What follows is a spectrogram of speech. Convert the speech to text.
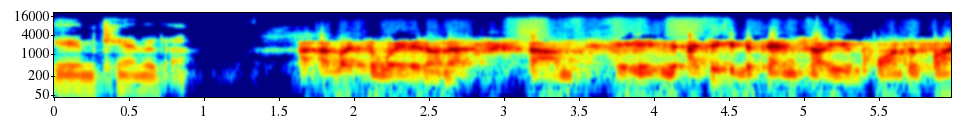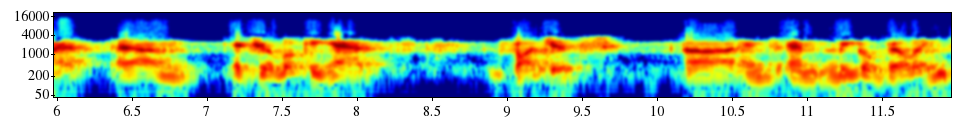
in Canada? I'd like to weigh in on that. Um, it, I think it depends how you quantify it. Um, if you're looking at budgets uh, and, and legal billings,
